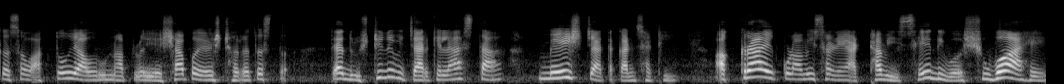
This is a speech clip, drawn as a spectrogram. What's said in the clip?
कसं वागतो यावरून आपलं यशापयश ठरत असतं. त्या दृष्टीने विचार केला असता मेष जातकांसाठी अकरा एकोणावीस आणि अठ्ठावीस हे दिवस शुभ आहे.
